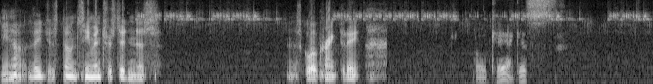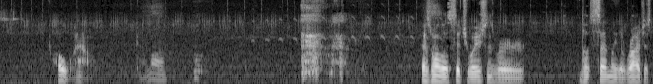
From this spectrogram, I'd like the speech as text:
Yeah, they just don't seem interested in this in this glow crank today. Okay, I guess. Oh, wow. Come on. That's one of those situations where lo- suddenly the rod just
